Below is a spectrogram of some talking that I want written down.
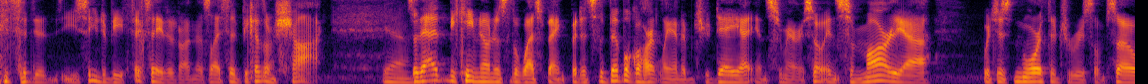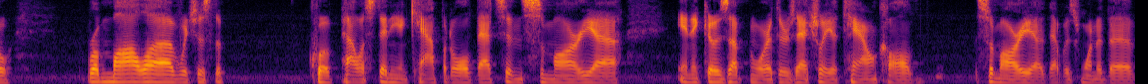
he said, "You seem to be fixated on this." I said, "Because I'm shocked." Yeah. So that became known as the West Bank, but it's the biblical heartland of Judea and Samaria. So in Samaria, which is north of Jerusalem, so Ramallah, which is the quote Palestinian capital, that's in Samaria, and it goes up north. There's actually a town called Samaria that was one of the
